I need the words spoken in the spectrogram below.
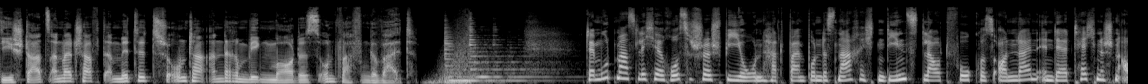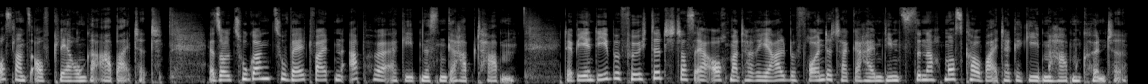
Die Staatsanwaltschaft ermittelt unter anderem wegen Mordes und Waffengewalt. Der mutmaßliche russische Spion hat beim Bundesnachrichtendienst laut Focus Online in der technischen Auslandsaufklärung gearbeitet. Er soll Zugang zu weltweiten Abhörergebnissen gehabt haben. Der BND befürchtet, dass er auch Material befreundeter Geheimdienste nach Moskau weitergegeben haben könnte.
